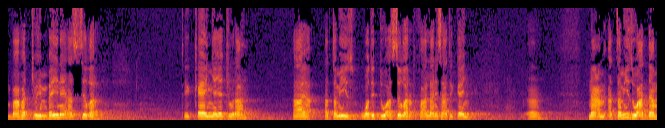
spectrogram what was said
بافتشو هم بين الصغر. xiqqeenya jechuudha haya attamiizu wadidduu asigar faallaan isaa xiqqeenya نعم التمييز وعدان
